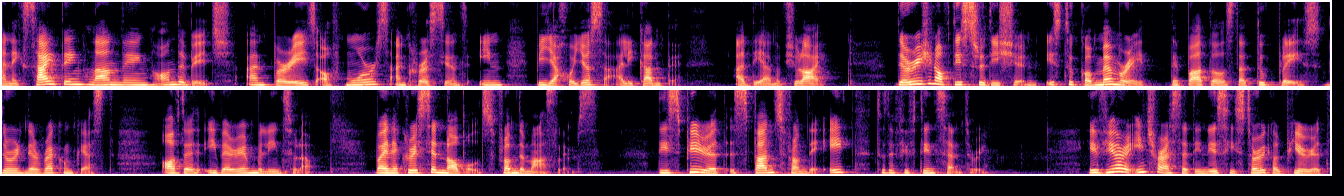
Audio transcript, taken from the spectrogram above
an exciting landing on the beach and parades of Moors and Christians in Villajoyosa, Alicante, at the end of July. The origin of this tradition is to commemorate the battles that took place during the reconquest of the Iberian Peninsula by the Christian nobles from the Muslims. This period spans from the 8th to the 15th century. If you are interested in this historical period,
